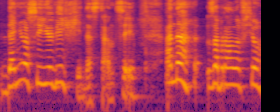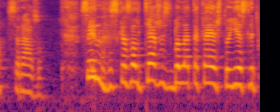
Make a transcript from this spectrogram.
донес ее вещи до станции. Она забрала все сразу. Сын сказал, тяжесть была такая, что если б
